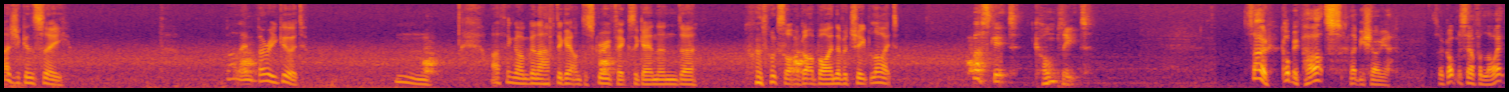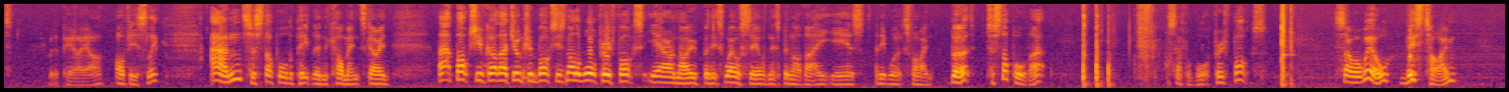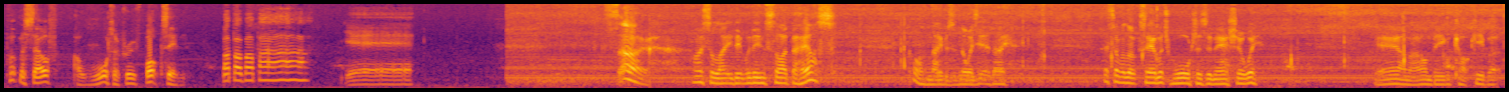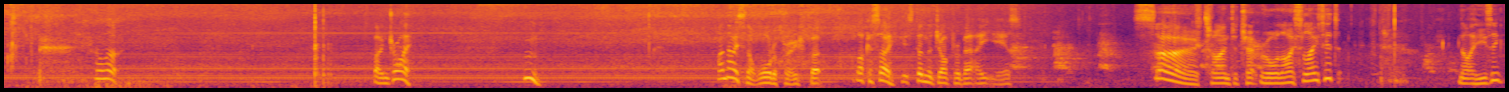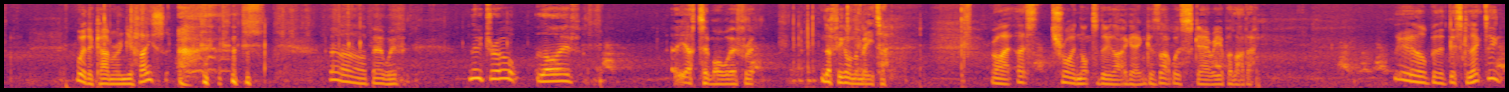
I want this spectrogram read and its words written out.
As you can see, that ain't very good. Hmm. I think I'm going to have to get onto Screwfix again and uh, looks like I've got to buy another cheap light. Basket complete. So, got my parts, let me show you. So I got myself a light with a PIR, obviously, and to stop all the people in the comments going, that box you've got, that junction box, is not a waterproof box. Yeah, I know, but it's well sealed and it's been like that eight years and it works fine. But to stop all that, myself a waterproof box. So I will, this time, put myself a waterproof box in. Ba ba ba ba! Yeah! So, isolated it with inside the house. God, the neighbours are noisy today. Let's have a look, see how much water's in there, shall we? Yeah, I know I'm being cocky, but oh look, it's bone dry. Hmm. I know it's not waterproof, but like I say, it's done the job for about eight years. So, time to check we're all isolated. Not easy. With a camera in your face. oh, bear with. Neutral, live. You have to take my word for it nothing on the meter. Right, let's try not to do that again because that was scary up a ladder. A little bit of disconnecting.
